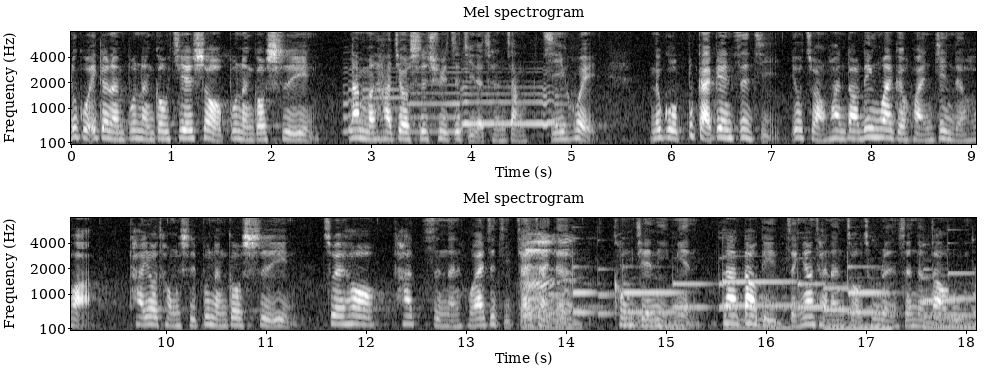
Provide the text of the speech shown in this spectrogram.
如果一个人不能够接受、不能够适应，那么他就失去自己的成长机会。如果不改变自己，又转换到另外一个环境的话，他又同时不能够适应，最后他只能活在自己窄窄的空间里面。那到底怎样才能走出人生的道路呢？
